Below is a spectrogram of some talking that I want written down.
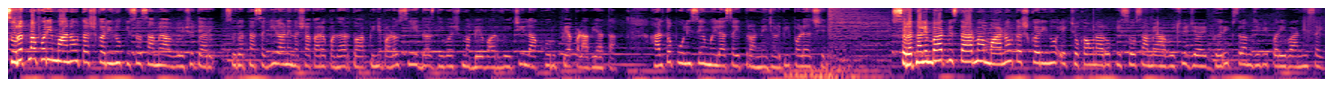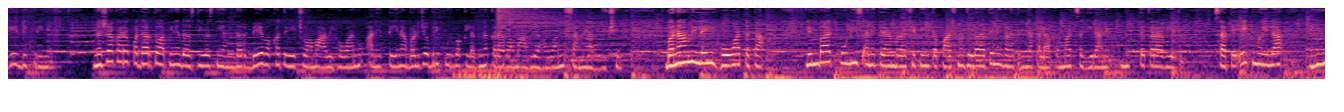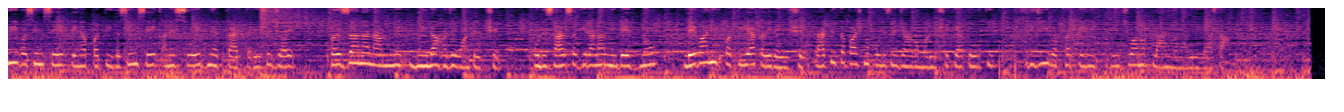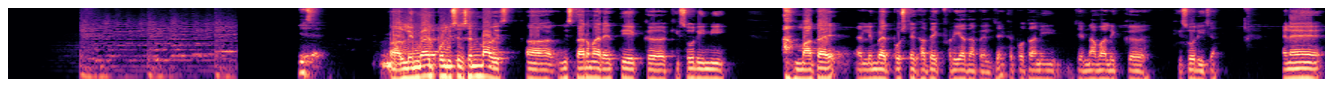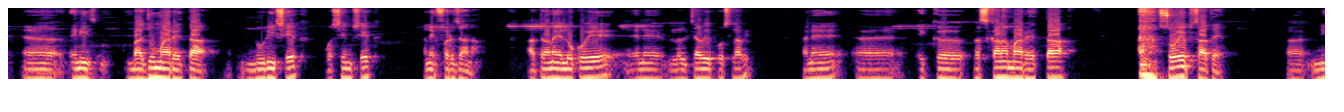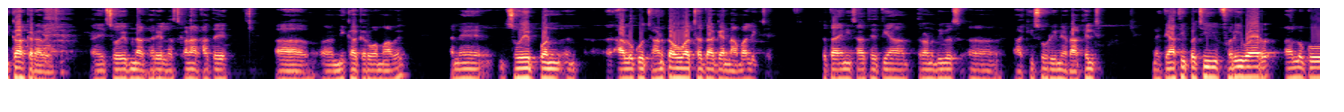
સુરતમાં ફરી માનવ તસ્કરીનો કિસ્સો સામે આવ્યો છે ત્યારે સુરતના સગીરાને નશાકારક પદાર્થો આપીને પાડોશીએ દસ દિવસમાં બે વાર વેચી લાખો રૂપિયા પડાવ્યા હતા. હાલ તો પોલીસે મહિલા સહિત ત્રણને ઝડપી પડ્યા છે. સુરતના લીંબાત વિસ્તારમાં માનવ તસ્કરીનો એક ચોંકાવનારો કિસ્સો સામે આવ્યો છે, જ્યાં એક ગરીબ શ્રમજીવી પરિવારની સગીર દીકરીને નશાકારક પદાર્થો આપીને દસ દિવસની અંદર બે વખત વેચવામાં આવી હોવાનું અને તેના બળજબરીપૂર્વક લગ્ન કરાવવામાં આવ્યા હોવાનું સામે આવ્યું છે. બનાવને લઈ હોવા તથા લીંબાદ પોલીસ અને ક્રાઇમ બ્રાન્ચની ટીમ તપાસમાં જોડાયા તેની ગણતરીના કલાકોમાં સગીરાને મુક્ત કરાવી હતી. સાથે એક મહિલા નૂરી વસીમ શેખ તેના પતિ વસીમ શેખ અને સોએબની અટકાયત કરી છે જ્યારે ફઝાના નામની મહિલા હજુ વોન્ટેડ છે. પોલીસ હાલ સગીરાના નિવેદનો લેવાની પ્રક્રિયા કરી રહી છે. રાતની તપાસમાં પોલીસને જાણવા મળ્યું છે કે આ તોડકી ત્રીજી વખત તેને વેચવાનો પ્લાન બનાવી રહ્યા હતા. Yes, અ, લિંબાયત પોલીસ સ્ટેશનમાં વિસ્તારમાં રહેતી એક કિશોરીની માતાએ લિંબાયત પોસ્ટે ખાતે એક ફરિયાદ આપેલ છે કે પોતાની જે નાબાલિક કિશોરી છે, એને એની બાજુમાં રહેતા નૂરી શેખ, વસીમ શેખ અને ફરજાના. આ ત્રણેય લોકોએ એને લલચાવી, ફોસલાવી અને એક રસકાણામાં રહેતા સોએબ સાથે નિકાહ કરાવેલ છે. અહીં સોએબના ઘરે લસકાણા ખાતે નિકાહ કરવામાં આવેલ. અને સોએબ પણ આ લોકો જાણતા હોવા છતાં કે નાબાલિક છે. છતાં એની સાથે ત્યાં ત્રણ દિવસ આ કિશોરીને રાખેલ છે. અને ત્યાંથી પછી ફરીવાર આ લોકો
